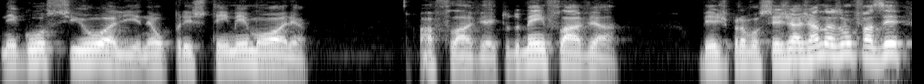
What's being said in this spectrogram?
negociou ali, né? O preço tem memória. A Flávia aí, tudo bem, Flávia? Beijo para você. Já já nós vamos fazer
